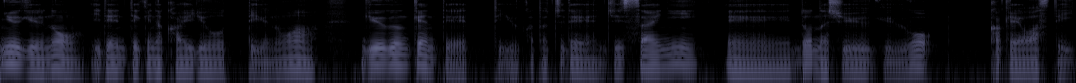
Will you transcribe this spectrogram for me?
乳牛の遺伝的な改良っていうのは牛群検定っていう形で実際に、えーどんな種牛を掛け合わせていっ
